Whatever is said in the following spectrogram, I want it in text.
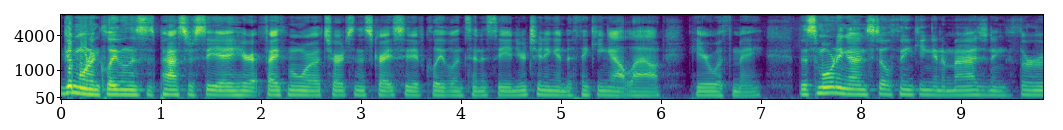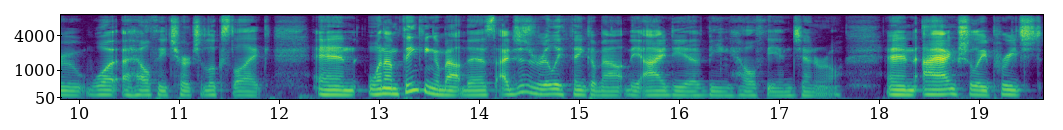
Good morning, Cleveland. This is Pastor CA here at Faith Memorial Church in this great city of Cleveland, Tennessee, and you're tuning into Thinking Out Loud here with me. This morning, I'm still thinking and imagining through what a healthy church looks like. And when I'm thinking about this, I just really think about the idea of being healthy in general. And I actually preached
